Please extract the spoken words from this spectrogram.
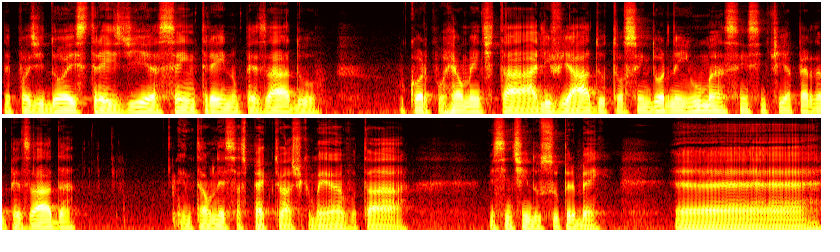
Depois de dois, três dias sem treino pesado, o corpo realmente está aliviado, estou sem dor nenhuma, sem sentir a perna pesada. Então, nesse aspecto, eu acho que amanhã vou estar tá me sentindo super bem. É...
